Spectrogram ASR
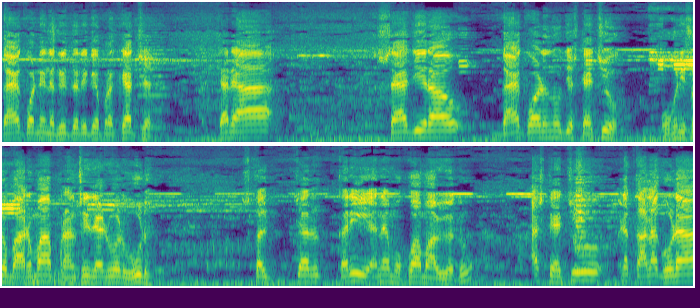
ગાયકવાડની નગરી તરીકે પ્રખ્યાત છે. ત્યારે આ સયાજીરાવ ગાયકવાડનું જે સ્ટેચ્યુ ઓગણીસો બારમાં ફ્રાન્સિસ એડવર્ડ વુડ સ્કલ્પચર કરી અને મૂકવામાં આવ્યું હતું. આ સ્ટેચ્યુ એટલે કાલા ઘોડા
